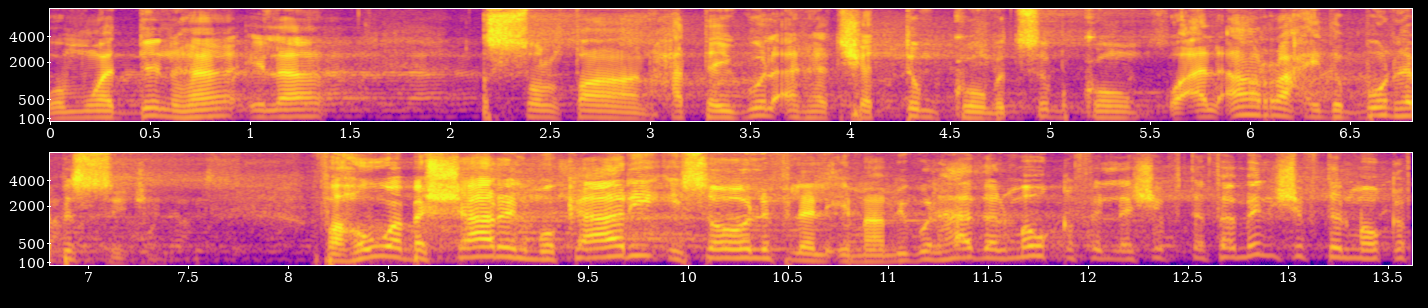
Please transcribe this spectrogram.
ومودنها إلى السلطان حتى يقول أنها تشتمكم تسبكم والآن راح يذبونها بالسجن. فهو بشار المكاري يسولف للإمام يقول هذا الموقف اللي شفته فمن شفت الموقف؟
